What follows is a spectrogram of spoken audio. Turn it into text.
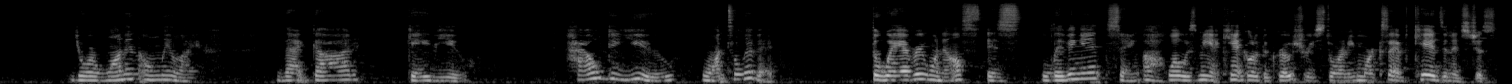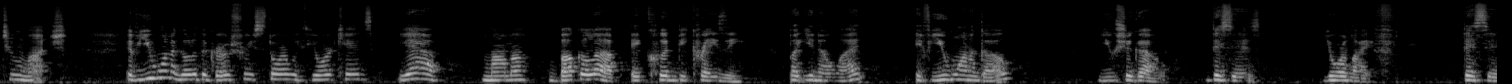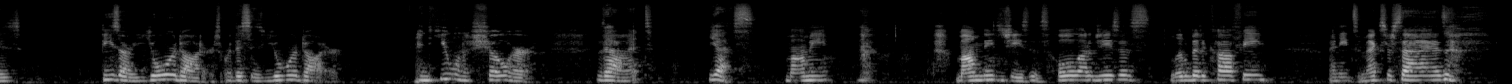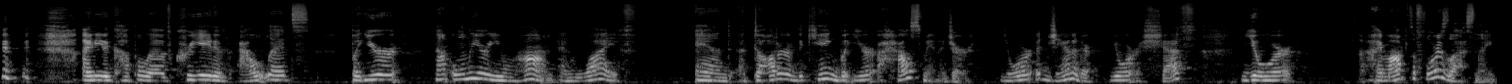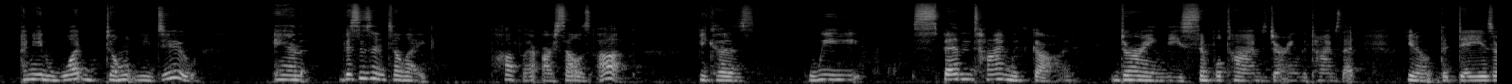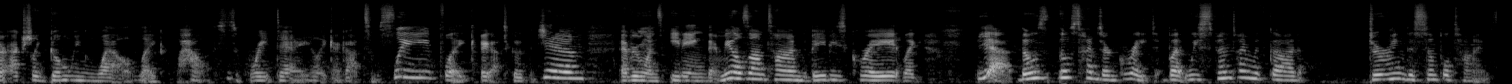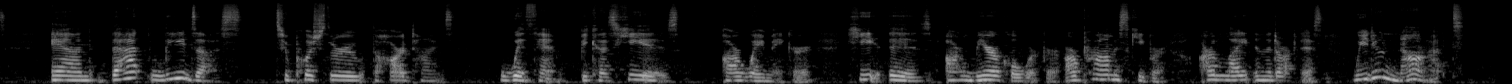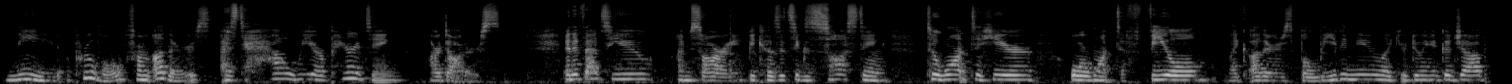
your one and only life that God gave you. How do you want to live it? the way everyone else is living it, saying, oh, woe is me, I can't go to the grocery store anymore because I have kids and it's just too much. If you want to go to the grocery store with your kids, yeah, mama, buckle up. It could be crazy. But you know what? If you want to go, you should go. This is your life. This is, these are your daughters, or this is your daughter. And you want to show her that, yes, mommy Mom needs Jesus, whole lot of Jesus, a little bit of coffee. I need some exercise. I need a couple of creative outlets. But you're not only are you mom and wife and a daughter of the king, but you're a house manager. You're a janitor. You're a chef. You're I mopped the floors last night. I mean, what don't we do? And this isn't to like puff ourselves up because we spend time with God during these simple times, during the times that, you know, the days are actually going well. Like, wow, this is a great day. Like, I got some sleep. Like, I got to go to the gym. Everyone's eating their meals on time. The baby's great. Like, yeah, those those times are great. But we spend time with God during the simple times, and that leads us to push through the hard times with Him because He is our waymaker. He is our miracle worker, our promise keeper, our light in the darkness. We do not need approval from others as to how we are parenting our daughters. And if that's you, I'm sorry because it's exhausting to want to hear or want to feel like others believe in you, like you're doing a good job.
